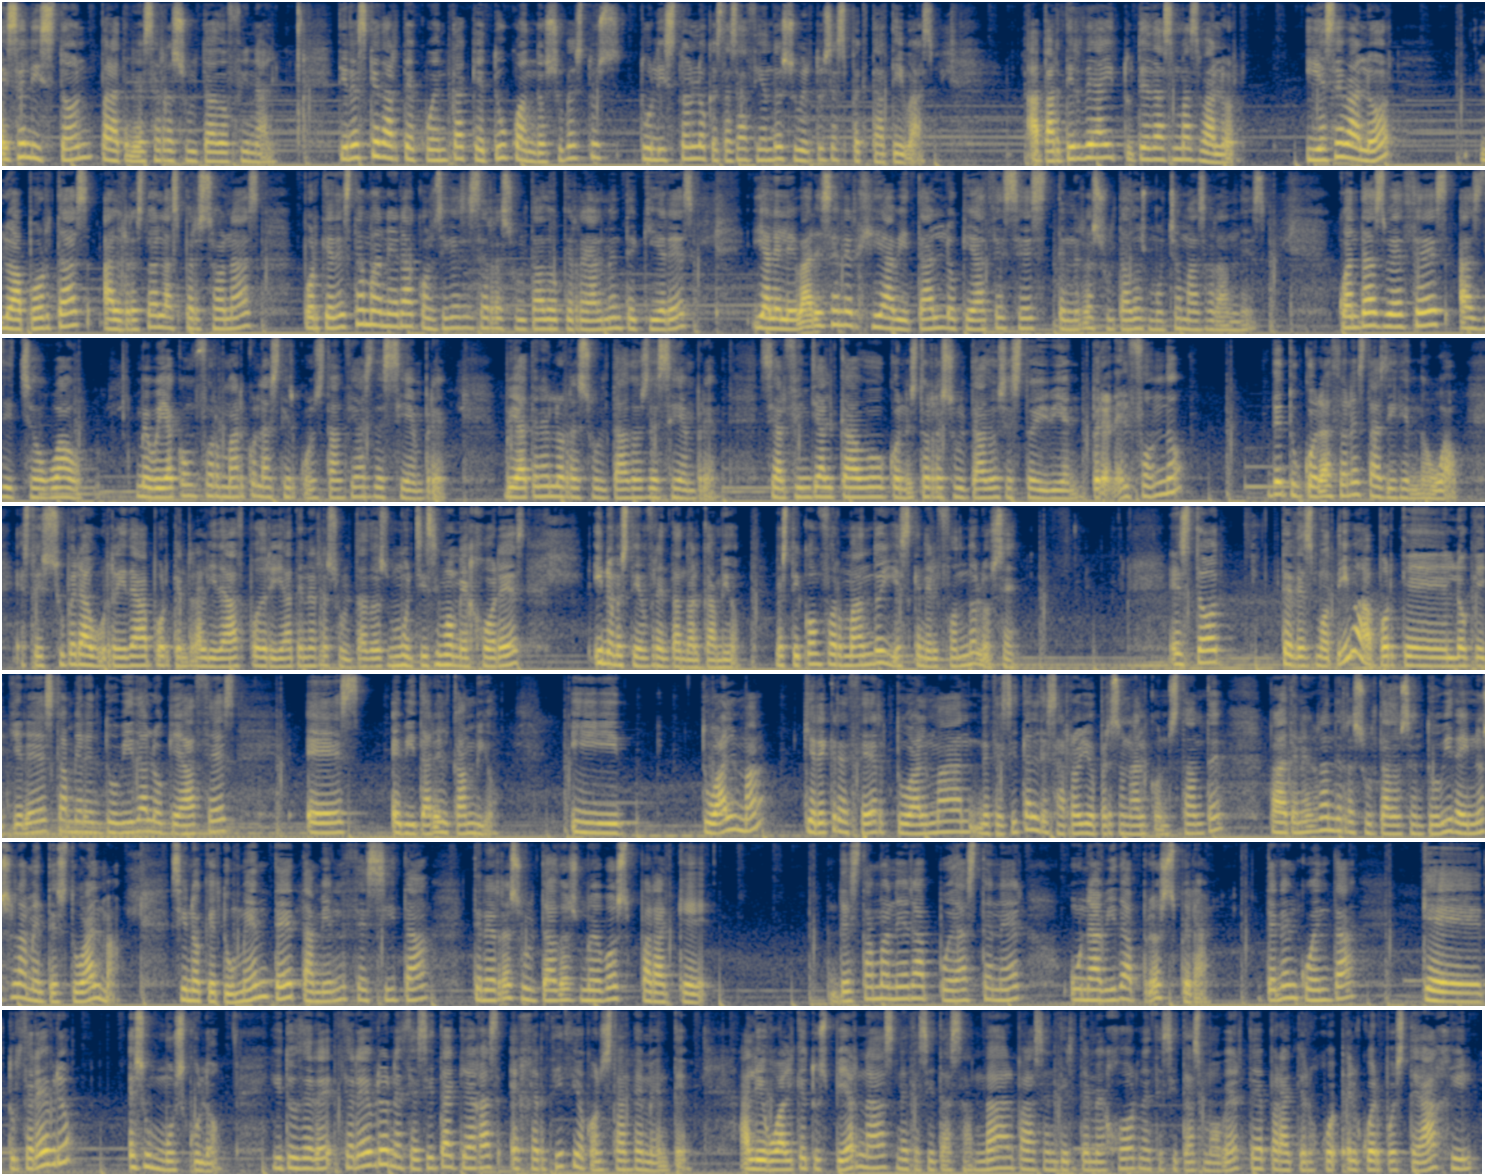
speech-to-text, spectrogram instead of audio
ese listón para tener ese resultado final. Tienes que darte cuenta que tú cuando subes tu listón lo que estás haciendo es subir tus expectativas. A partir de ahí tú te das más valor y ese valor lo aportas al resto de las personas porque de esta manera consigues ese resultado que realmente quieres y al elevar esa energía vital lo que haces es tener resultados mucho más grandes. ¿Cuántas veces has dicho, wow, me voy a conformar con las circunstancias de siempre? Voy a tener los resultados de siempre. Si al fin y al cabo con estos resultados estoy bien. Pero en el fondo de tu corazón estás diciendo, wow, estoy súper aburrida porque en realidad podría tener resultados muchísimo mejores y no me estoy enfrentando al cambio. Me estoy conformando y es que en el fondo lo sé. Esto te desmotiva porque lo que quieres cambiar en tu vida, lo que haces es evitar el cambio. Y tu alma quiere crecer, tu alma necesita el desarrollo personal constante para tener grandes resultados en tu vida. Y no solamente es tu alma, sino que tu mente también necesita tener resultados nuevos para que de esta manera puedas tener una vida próspera. Ten en cuenta que tu cerebro es un músculo y tu cerebro necesita que hagas ejercicio constantemente. Al igual que tus piernas, necesitas andar para sentirte mejor, necesitas moverte para que el, cuerpo esté ágil.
